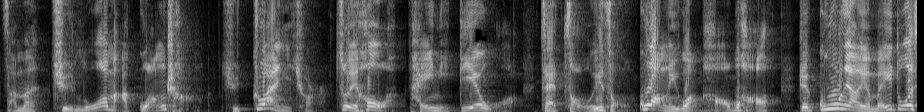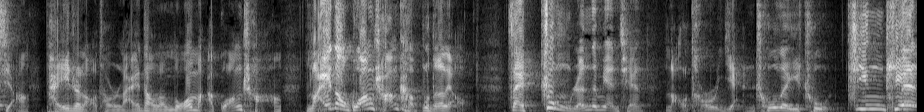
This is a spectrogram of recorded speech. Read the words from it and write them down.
咱们去罗马广场去转一圈，最后啊，陪你爹我再走一走、逛一逛，好不好？”这姑娘也没多想，陪着老头来到了罗马广场。来到广场可不得了，在众人的面前，老头演出了一出惊天。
